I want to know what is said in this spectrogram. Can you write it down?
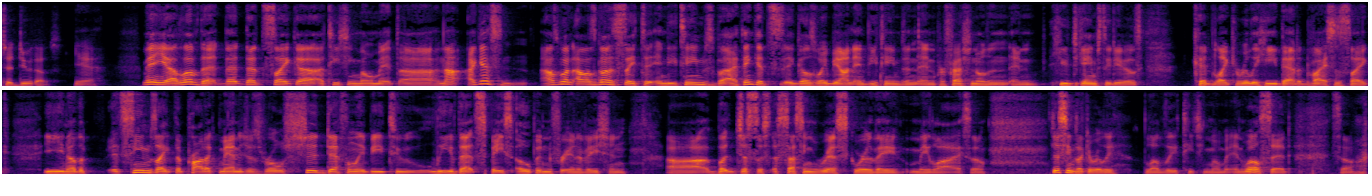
to do those yeah Man, yeah, I love that. That that's like a, a, teaching moment. Uh, not, I guess I was going, I was going to say to indie teams, but I think it's it goes way beyond indie teams and, and professionals and, and huge game studios could like really heed that advice. It's like you know, the it seems like the product manager's role should definitely be to leave that space open for innovation, uh, but just assessing risk where they may lie. So, just seems like a really lovely teaching moment and well said. So.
